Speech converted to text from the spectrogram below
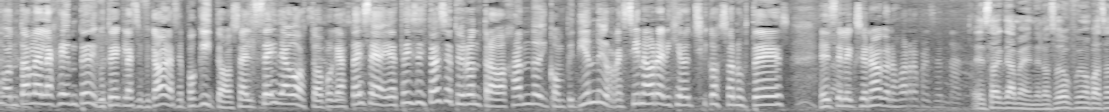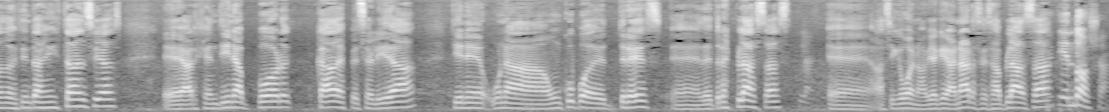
contarle a la gente de que ustedes clasificaron hace poquito, o sea, el 6 de agosto, porque hasta, esa, hasta esa instancia estuvieron trabajando y compitiendo y recién ahora dijeron, chicos, son ustedes el seleccionado que nos va a representar. Exactamente, nosotros fuimos pasando distintas instancias, eh, Argentina por cada especialidad tiene una, un cupo de tres, eh, de tres plazas, así que bueno, había que ganarse esa plaza. Tienen dos ya.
